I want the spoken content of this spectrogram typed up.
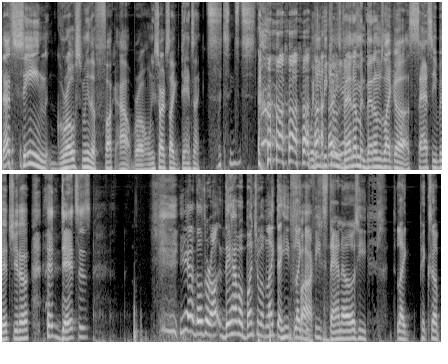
that scene grossed me the fuck out, bro. When he starts like dancing, like What scene? when he becomes Venom and Venom's like a, sassy bitch, you know, and dances. Yeah, those are all. They have a bunch of them like that. He like Fuck. defeats Thanos. He like picks up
